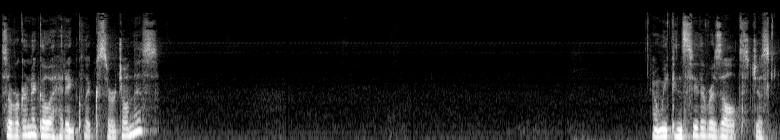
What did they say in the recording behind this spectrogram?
So we're going to go ahead and click search on this. and we can see the results just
